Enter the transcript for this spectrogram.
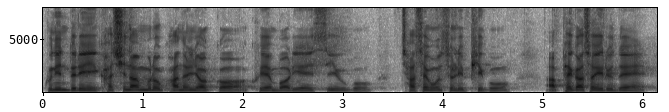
군인들이 가시나무로 관을 엮어 그의 머리에 씌우고 자색 옷을 입히고 앞에 가서 이르되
